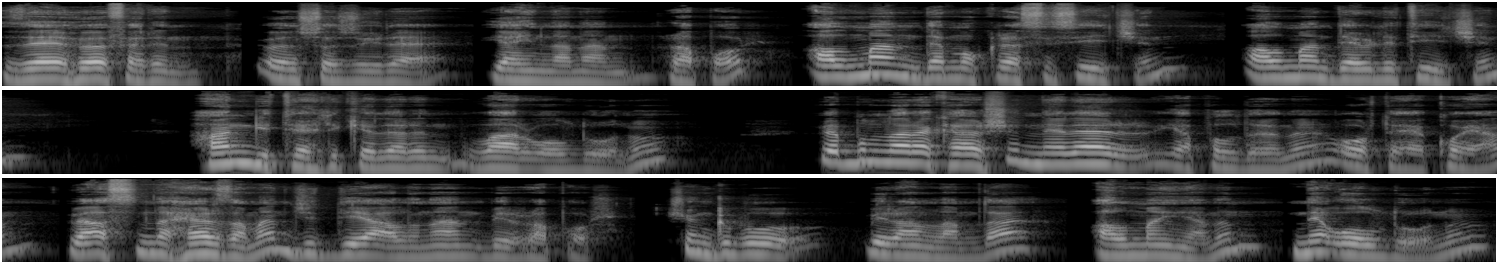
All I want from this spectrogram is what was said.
Seehofer'in ön sözüyle yayınlanan rapor, Alman demokrasisi için, Alman devleti için hangi tehlikelerin var olduğunu ve bunlara karşı neler yapıldığını ortaya koyan ve aslında her zaman ciddiye alınan bir rapor. Çünkü bu bir anlamda Almanya'nın ne olduğunu,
